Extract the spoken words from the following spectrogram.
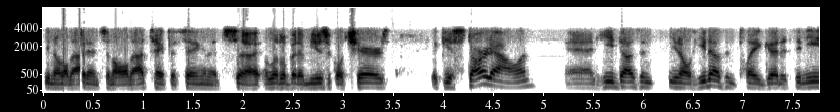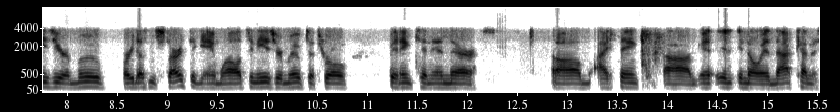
you know, evidence and all that type of thing. And it's uh, a little bit of musical chairs. If you start Allen and he doesn't, you know, he doesn't play good, it's an easier move, or he doesn't start the game well, it's an easier move to throw Binnington in there. Um, I think um, in, you know in that kind of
